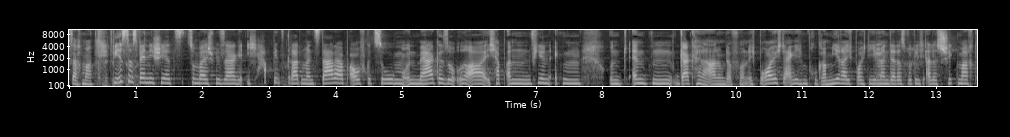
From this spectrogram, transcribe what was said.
Sag mal, wie ist das, wenn ich jetzt zum Beispiel sage, ich habe jetzt gerade mein Startup aufgezogen und merke so, oh, ich habe an vielen Ecken und Enden gar keine Ahnung davon. Ich bräuchte eigentlich einen Programmierer, ich bräuchte jemanden, der das wirklich alles schick macht.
